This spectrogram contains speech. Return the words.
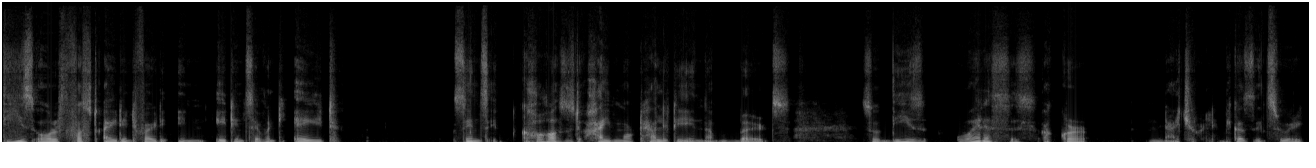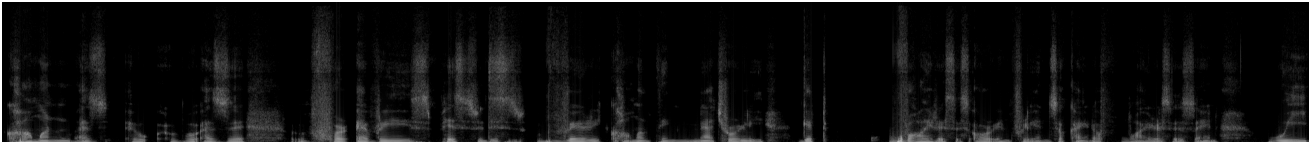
these all first identified in 1878 since it caused high mortality in the birds. So these viruses occur naturally because it's very common as uh, as uh, for every species. This is very common thing naturally get viruses or influenza kind of viruses, and we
